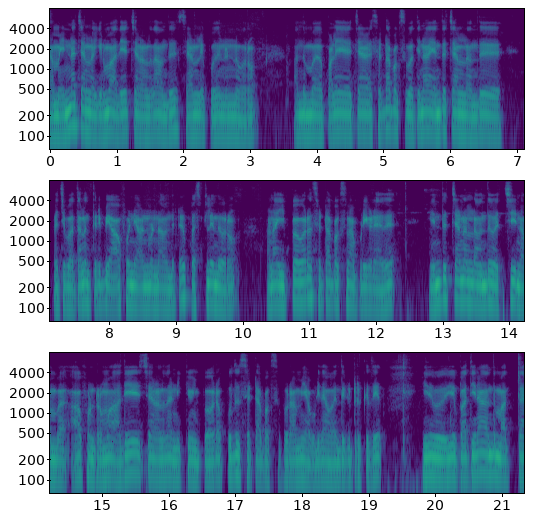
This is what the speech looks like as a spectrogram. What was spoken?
நம்ம என்ன சேனல் வைக்கிறோமோ அதே சேனலில் தான் வந்து சேனல் எப்போதும் நின்று வரும். அந்த ம பழைய சே செட்டா பாக்ஸ் பார்த்தீங்கன்னா எந்த சேனலில் வந்து வச்சு பார்த்தாலும் திருப்பி ஆஃப் பண்ணி ஆன் பண்ணால் வந்துட்டு ஃபஸ்ட்லேருந்து வரும். ஆனால் இப்போ வர செட்டா பாக்ஸ்லாம் அப்படி கிடையாது. எந்த சேனலில் வந்து வச்சு நம்ம ஆஃப் பண்ணுறோமோ அதே சேனலில் தான் நிற்கும் இப்போ வர புது செட்டாக பாக்ஸ் பூராமே அப்படி தான் வந்துக்கிட்டு இருக்குது. இது இது பார்த்தீங்கன்னா வந்து மற்ற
